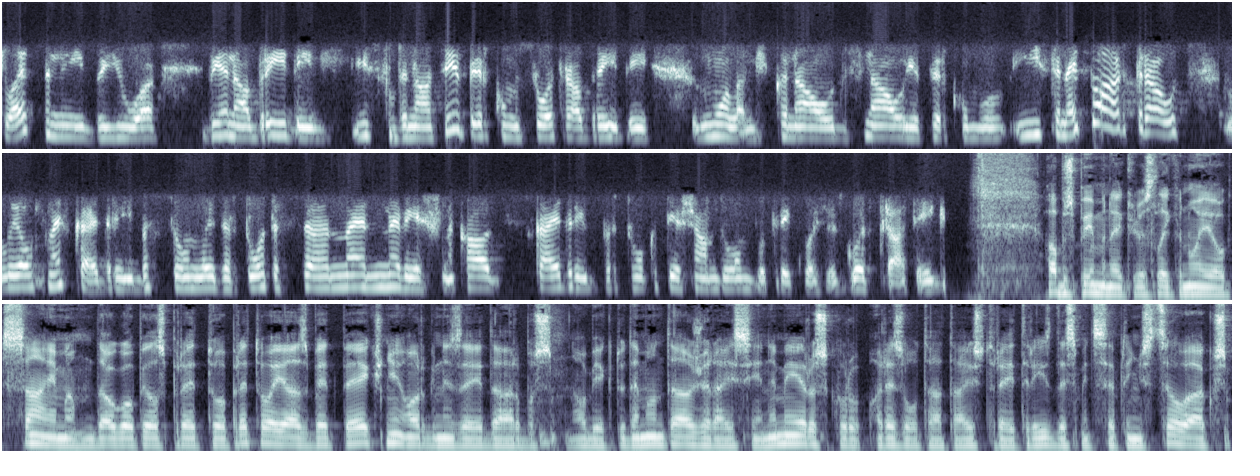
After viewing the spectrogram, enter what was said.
slepenība, jo vienā brīdī izsludināts iepirkums, otrā brīdī nolemj, ka naudas nav iepirkumu īsti nepārtrauc, liels neskaidrības, un līdz ar to tas eh, ne, nevieš nekādas skaidrību par to, ka tiešām doma būtu rīkojusies godprātīgi. Abus pieminekļus lika nojaukt saima. Daugopils pret to pretojās, bet pēkšņi organizēja darbus. Objektu demontāža raisīja nemierus, kuru rezultātā izturēja 37 cilvēkus.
